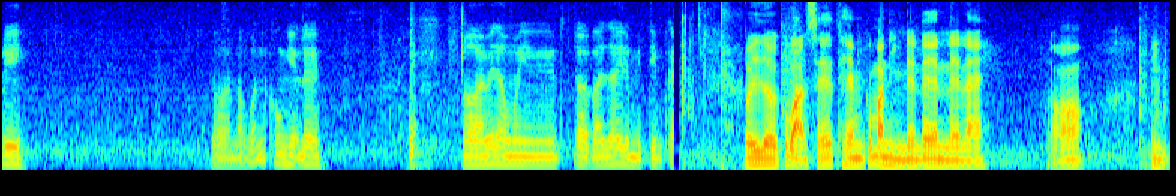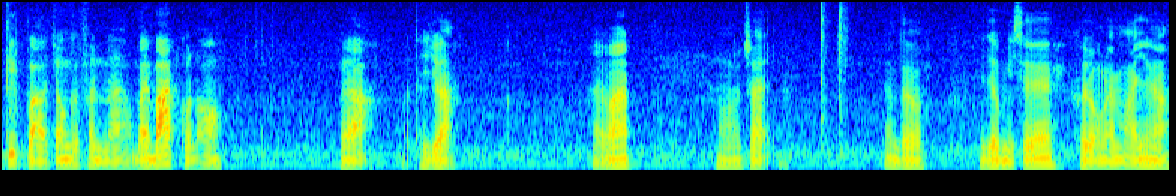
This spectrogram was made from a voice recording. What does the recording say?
đi rồi, nó vẫn không hiện lên rồi, bây giờ mình đợi vài giây để mình tìm cách Bây giờ các bạn sẽ thêm cái màn hình đen đen này này. Đó. Mình kích vào trong cái phần là bypass của nó. thấy ạ. Thấy chưa ạ? Bypass. Nó chạy. Enter. Bây giờ mình sẽ khởi động lại máy như nào.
